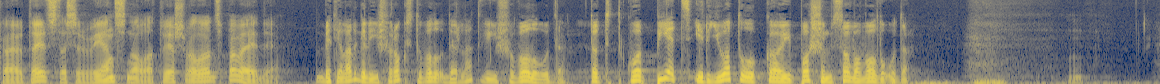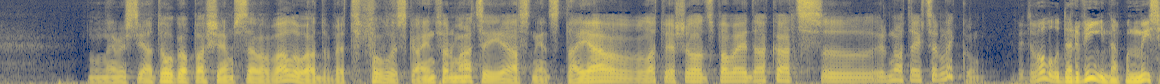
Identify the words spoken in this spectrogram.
kā jau teicu, tas ir viens no latviešu valodas paveidiem. Bet, ja latviešu rakstu valoda ir latviešu valoda, tad ko pieci ir jotulkoji pašam sava valoda? Nevis jātulko pašiem sava valoda, bet publiskā informācija jāsniedz tajā latviešu valodas paveidā, kāds uh, ir noteikts ar likumu. Bet valoda ir vīna, un jums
